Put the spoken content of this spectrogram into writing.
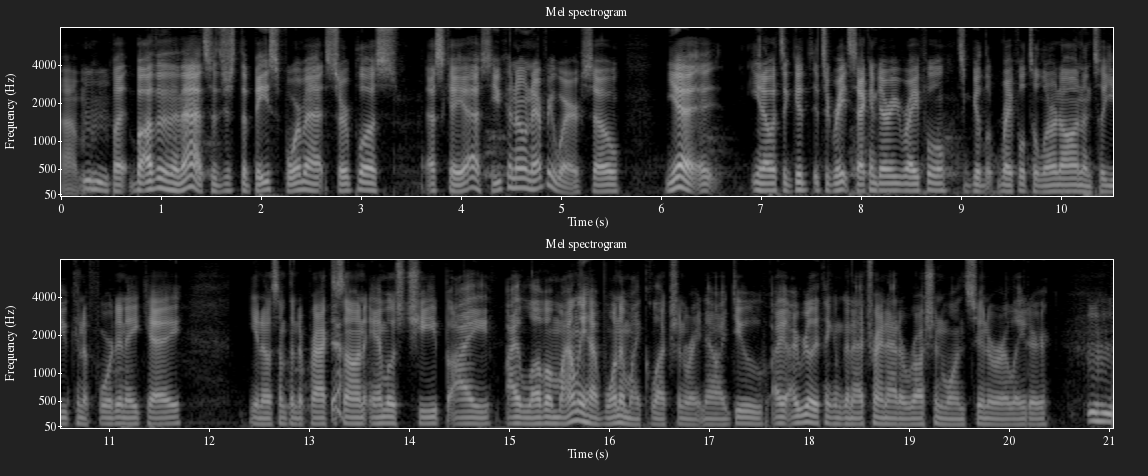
Um, Mhm. But but other than that, so just the base format surplus SKS you can own everywhere. So yeah, it, you know it's a good it's a great secondary rifle. It's a good rifle to learn on until you can afford an AK. You know something to practice on. Ammo's cheap. I I love them. I only have one in my collection right now. I do. I, I really think I'm gonna try and add a Russian one sooner or later. hmm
